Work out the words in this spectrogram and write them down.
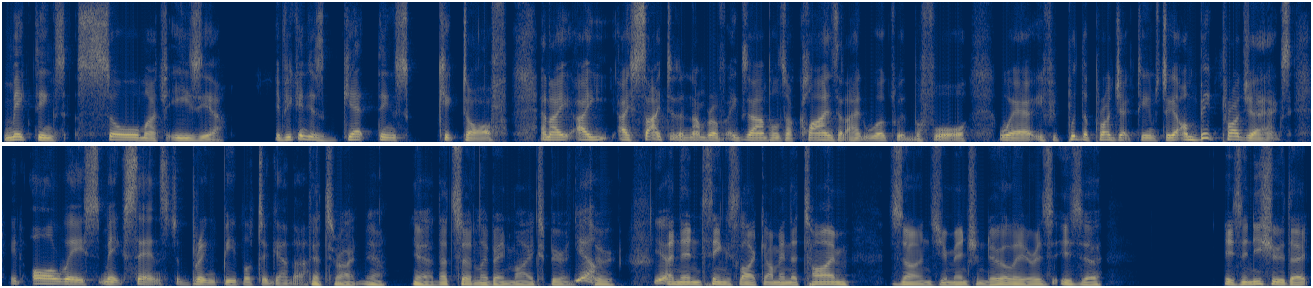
make things so much easier. If you can just get things kicked off. And I, I, I, cited a number of examples of clients that I had worked with before, where if you put the project teams together on big projects, it always makes sense to bring people together. That's right. Yeah. Yeah. That's certainly been my experience yeah. too. Yeah. And then things like, I mean, the time zones you mentioned earlier is, is a, is an issue that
